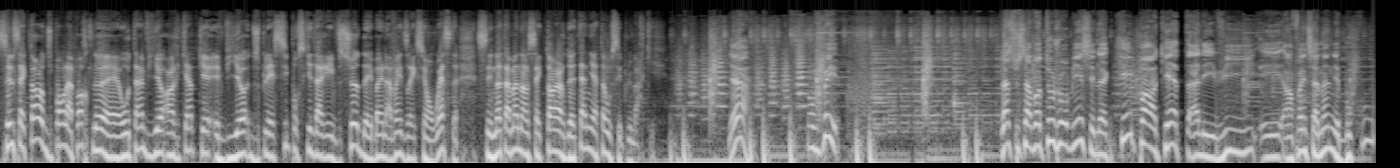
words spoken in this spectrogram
c'est le secteur du pont La Porte, là, euh, autant via Henri IV que via Duplessis. Pour ce qui est de la rive sud, et bien avant direction ouest, c'est notamment dans le secteur de Taniata où c'est plus marqué. Yeah! On vit. Là où ça va toujours bien, c'est le Quai Paquette à Lévis. Et en fin de semaine, il y a beaucoup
